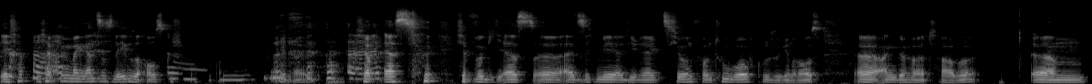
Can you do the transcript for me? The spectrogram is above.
Ja, ich habe ich hab mir mein ganzes Leben so ausgesprochen. Ich habe erst, ich habe wirklich erst, äh, als ich mir die Reaktion von Two Wolf, Grüße gehen raus, äh, angehört habe, ähm,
